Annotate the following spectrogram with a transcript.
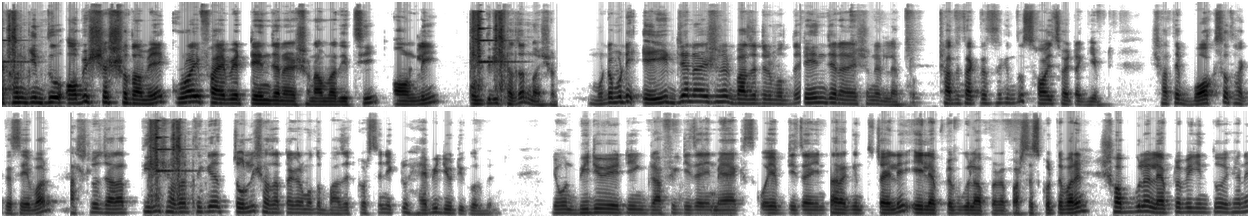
এখন কিন্তু অবিশ্বাস্য দামে কোরাই ফাইভ এর টেন জেনারেশন আমরা দিচ্ছি অনলি উনত্রিশ হাজার নয়শো মোটামুটি এইট জেনারেশনের বাজেটের মধ্যে টেন জেনারেশনের ল্যাপটপ সাথে থাকতেছে কিন্তু ছয় ছয়টা গিফট সাথে বক্সও থাকতেছে এবার। আসলে যারা তিরিশ হাজার থেকে চল্লিশ হাজার টাকার মতো বাজেট করছেন, একটু হেভি ডিউটি করবেন। যেমন video editing graphic design max web design তারা কিন্তু চাইলে এই ল্যাপটপগুলো আপনারা পারচেস করতে পারেন। সবগুলো ল্যাপটপে কিন্তু এখানে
